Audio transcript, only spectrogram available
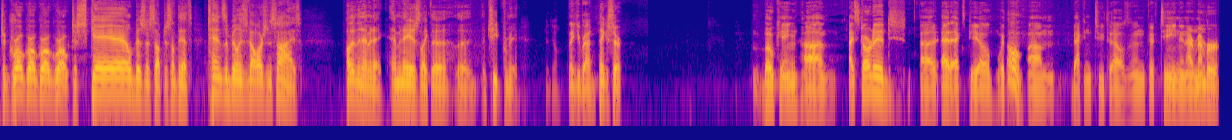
to grow, grow, grow, grow, to scale business up to something that's tens of billions of dollars in size other than M&A. M&A is like the, the, the cheat for me. Good deal. Thank you, Brad. Thank you, sir. Bo King. Um, I started uh, at XPO with Oh. um, back in 2015, and I remember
